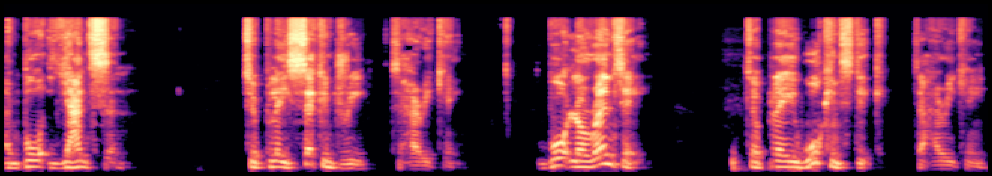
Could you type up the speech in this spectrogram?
and bought Janssen to play secondary to Harry Kane. Bought Llorente to play walking stick to Harry Kane.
